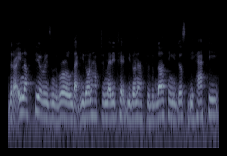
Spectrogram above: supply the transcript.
there are enough theories in the world that you don't have to meditate, you don't have to do nothing, you just be happy.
